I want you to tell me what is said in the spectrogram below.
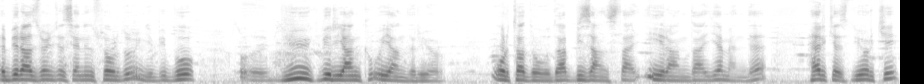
Ve biraz önce senin sorduğun gibi bu büyük bir yankı uyandırıyor. Orta Doğu'da, Bizans'ta, İran'da, Yemen'de herkes diyor ki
